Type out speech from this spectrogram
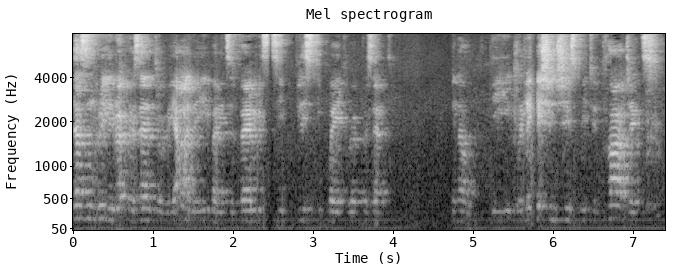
doesn't really represent the reality, but it's a very simplistic way to represent, you know, the relationships between projects.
